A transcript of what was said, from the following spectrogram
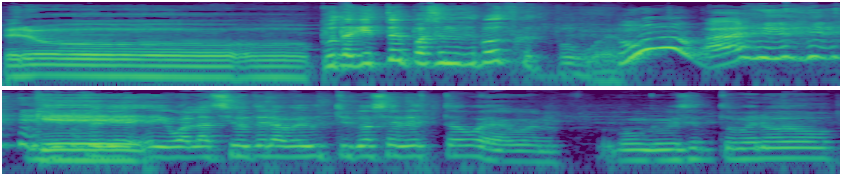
Pero. Puta, aquí estoy pasando este podcast, pues, weón. ¡Uh! Ay. Que- que igual ha sido terapéutico hacer esta weá, weón. Como que me siento menos,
